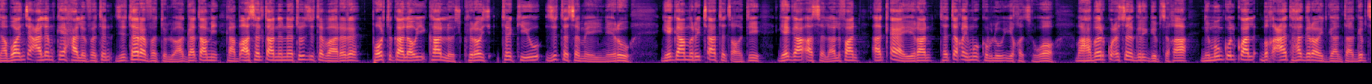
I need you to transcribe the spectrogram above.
ናብ ዋንጫ ዓለም ከይሓለፈትን ዝተረፈትሉ ኣጋጣሚ ካብ ኣሰልጣንነቱ ዝተባረረ ፖርቱጋላዊ ካርሎሽ ኪሮሽ ተኪኡ ዝተሰመየ'ዩ ነይሩ። ጌጋ ምርጫ ተጻወቲ፣ ጌጋ ኣሰላልፋን ኣቀያይራን ተጠቒሙ ክብሉ ይኸስዎ። ማሕበር ኩዕሶ እግሪ ግብጺ ከኣ ንምንቁልቋል ብቕዓት ሃገራዊት ጋንታ ግብጺ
